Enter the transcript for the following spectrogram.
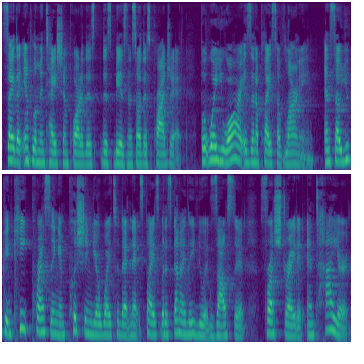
say the implementation part of this this business or this project. But where you are is in a place of learning. And so you can keep pressing and pushing your way to that next place, but it's going to leave you exhausted, frustrated, and tired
